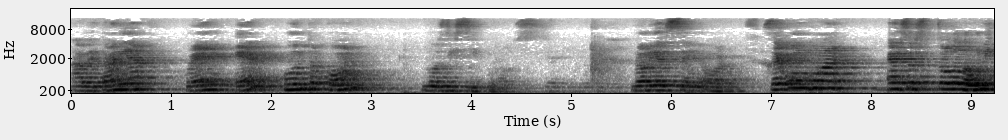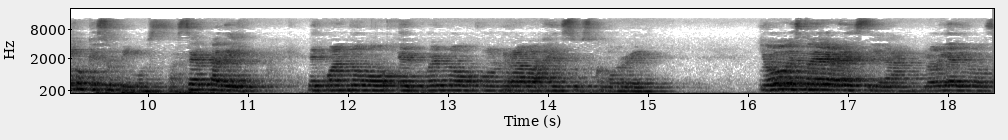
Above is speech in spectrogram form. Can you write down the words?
a Betania, fue él junto con los discípulos. Gloria al Señor. Según Juan, eso es todo lo único que supimos acerca de, de cuando el pueblo honraba a Jesús como rey. Yo estoy agradecida, gloria a Dios,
